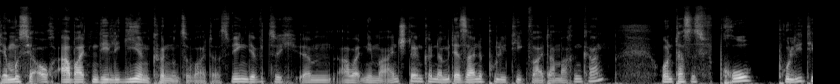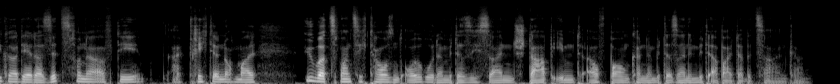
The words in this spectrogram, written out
der muss ja auch Arbeiten delegieren können und so weiter. Deswegen, der wird sich ähm, Arbeitnehmer einstellen können, damit er seine Politik weitermachen kann. Und das ist pro Politiker, der da sitzt von der AfD, kriegt er nochmal über 20.000 Euro, damit er sich seinen Stab eben aufbauen kann, damit er seine Mitarbeiter bezahlen kann.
